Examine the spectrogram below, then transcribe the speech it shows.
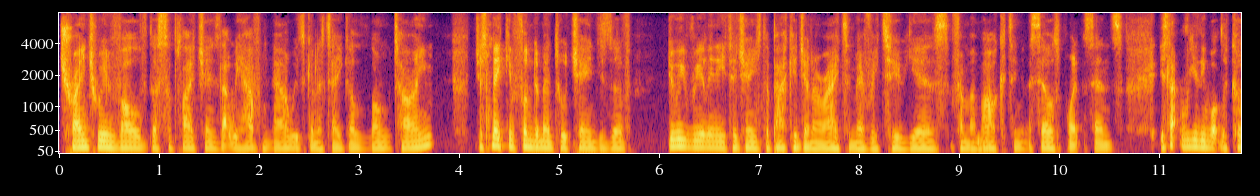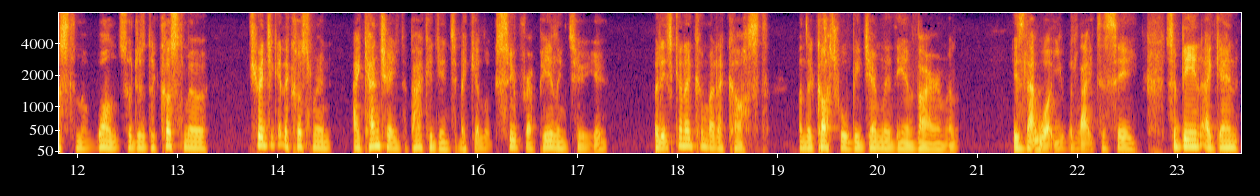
trying to involve the supply chains that we have now is going to take a long time. Just making fundamental changes of do we really need to change the package on our item every two years from a marketing and a sales point of sense? Is that really what the customer wants? Or does the customer if you want to get the customer in, I can change the packaging to make it look super appealing to you, but it's going to come at a cost, and the cost will be generally the environment. Is that mm. what you would like to see? So being again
